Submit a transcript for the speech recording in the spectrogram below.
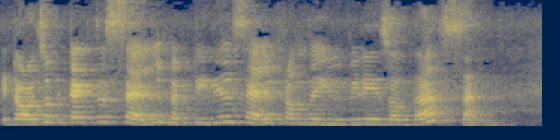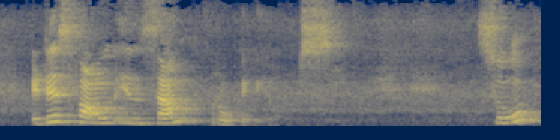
It also protects the cell, bacterial cell from the UV rays of the sun. It is found in some prokaryotes. So,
